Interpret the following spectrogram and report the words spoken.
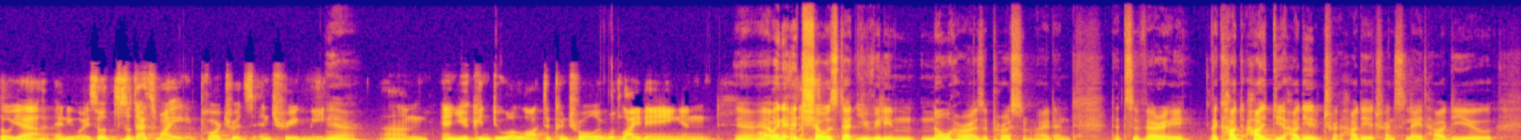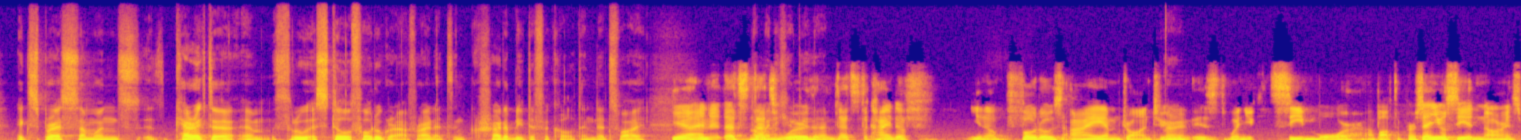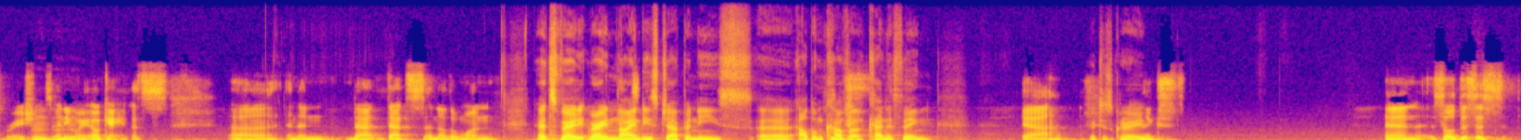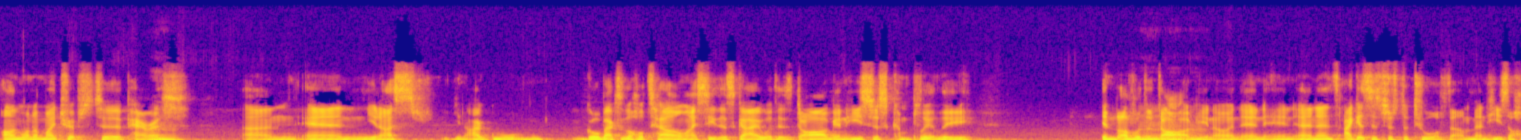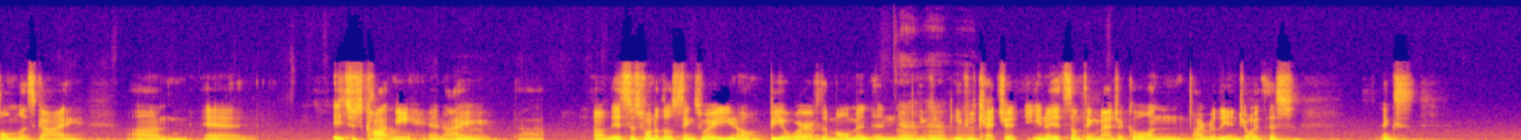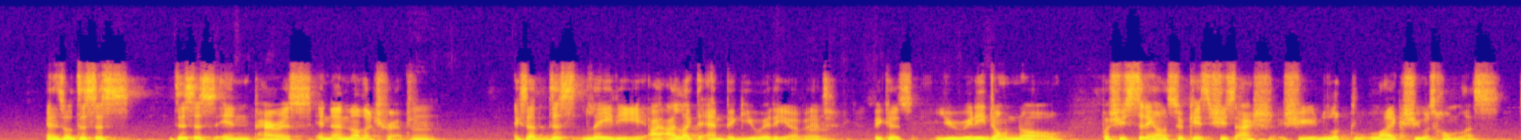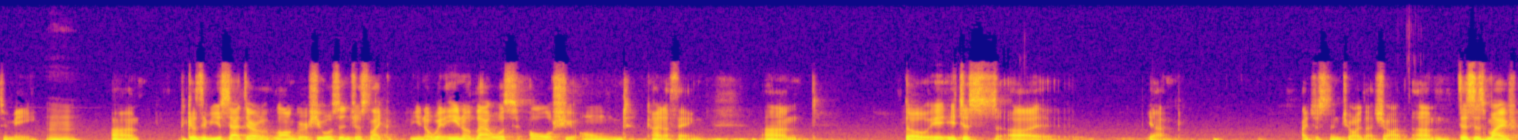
so yeah anyway so so that's why portraits intrigue me yeah um, and you can do a lot to control it with lighting and yeah i mean it shows stuff. that you really know her as a person right and that's a very like how, how do you how do you how do you translate how do you express someone's uh, character um, through a still photograph right it's incredibly difficult and that's why yeah and that's that's where that. that's the kind of you know photos I am drawn to right. is when you see more about the person. And you'll see it in our inspirations. Mm-hmm. Anyway, okay, that's uh, and then that that's another one. That's very very '90s Japanese uh, album cover kind of thing. Yeah, which is great. Next. And so this is on one of my trips to Paris, mm. um, and you know, I, you know, I go back to the hotel and I see this guy with his dog and he's just completely in love with the mm-hmm. dog, you know, and and and and I guess it's just the two of them, and he's a homeless guy, um, and it just caught me, and I. Mm-hmm. Uh, oh, it's just one of those things where you know be aware of the moment and yeah, you can yeah, if yeah. you catch it you know it's something magical and i really enjoyed this thanks and so this is this is in paris in another trip mm. Except this lady, I, I like the ambiguity of it mm. because you really don't know. But she's sitting on a suitcase. She's actually she looked like she was homeless to me. Mm. Um, because if you sat there longer, she wasn't just like you know when you know that was all she owned kind of thing. Um, so it, it just uh, yeah, I just enjoyed that shot. Um, this is my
